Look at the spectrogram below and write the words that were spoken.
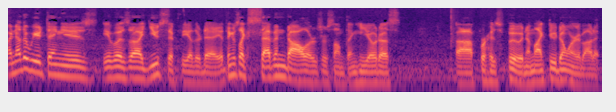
another weird thing is it was uh, Yusuf the other day. I think it was like seven dollars or something he owed us uh, for his food, and I'm like, dude, don't worry about it.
